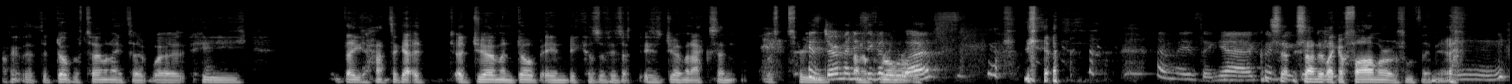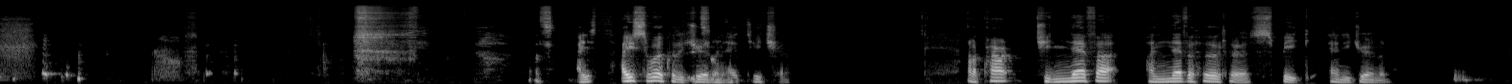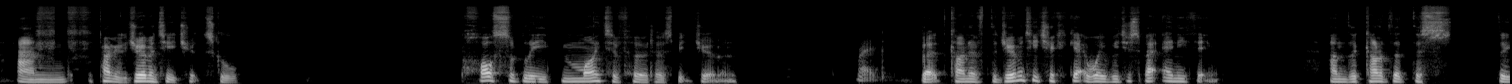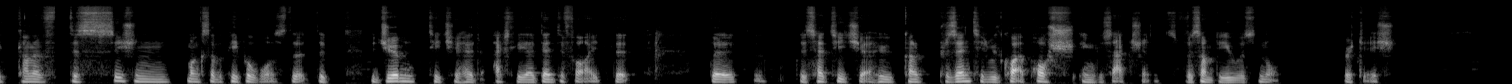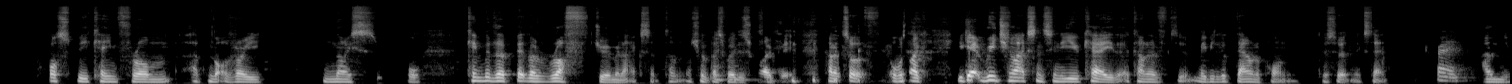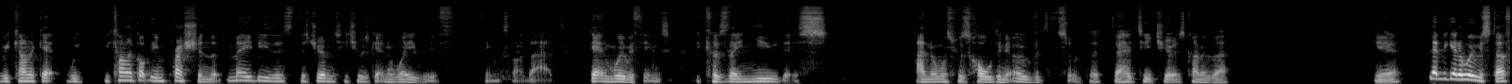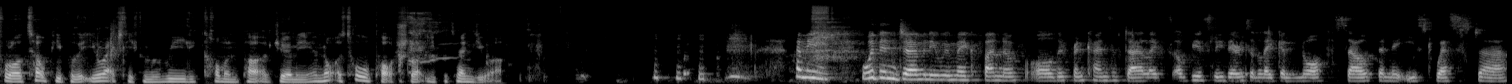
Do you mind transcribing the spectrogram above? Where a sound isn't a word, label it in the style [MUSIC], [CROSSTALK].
I think the, the dub of Terminator where he they had to get a, a German dub in because of his his German accent was too His German is even rural. worse. [LAUGHS] Yeah, Amazing. Yeah, could it be. it sounded could like a farmer or something. Yeah, Mm. [LAUGHS] I used, I used to work with a German head teacher, and apparently she never, I never heard her speak any German. And apparently, the German teacher at the school possibly might have heard her speak German, Right. but kind of the German teacher could get away with just about anything, and the kind of the this the kind of decision amongst other people was that the, the German teacher had actually identified that the this head teacher who kind of presented with quite a posh English accent for somebody who was not British possibly came from a, not a very nice came with a bit of a rough German accent. I'm not sure the best way to Mhm. describe it. Kind of sort of almost like you get regional accents in the UK that are kind of maybe looked down upon to a certain extent. Right. And we kind of get we, we kind of got the impression that maybe this the German teacher was getting away with things like that, getting away with things because they knew this and almost was holding it over the, sort of the, the head teacher as kind of a yeah let me get away with stuff or i'll tell people that you're actually from a really common part of germany and not at all posh like you pretend you are [LAUGHS] I mean, within Germany, we make fun of all different kinds of dialects. Obviously, there's a, like a north-south and a east-west, uh,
